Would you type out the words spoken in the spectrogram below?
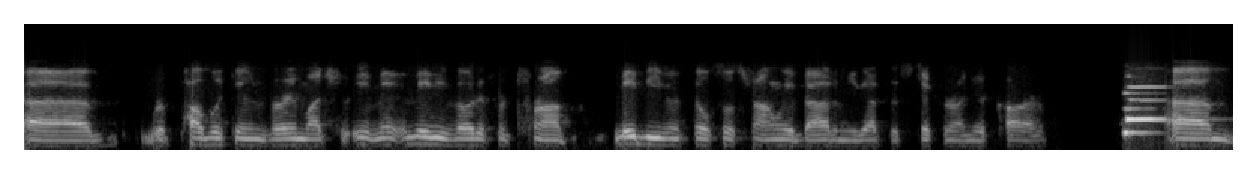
uh, Republican, very much, maybe voted for Trump, maybe even feel so strongly about him you got the sticker on your car, um,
